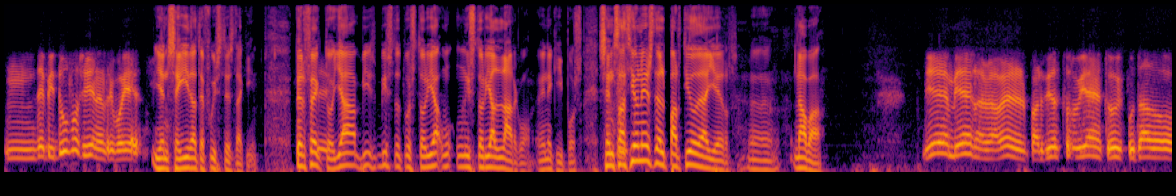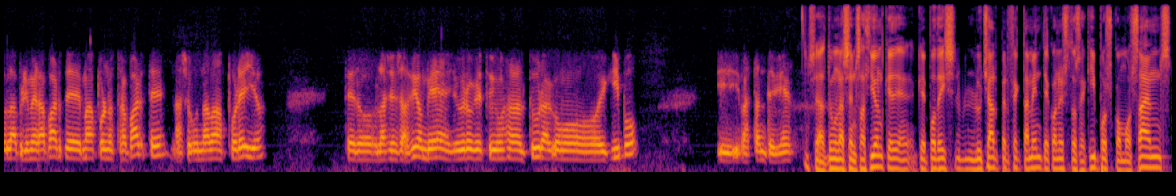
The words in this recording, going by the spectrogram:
Mm, De Pitufo sí, en el Ripollet. Y enseguida te fuiste de aquí. Perfecto, Sí. ya vi- visto tu historia, un, un historial largo en equipos. Sensaciones del partido de ayer, eh, Nava. Bien, bien, a ver, el partido estuvo bien, estuvo disputado la primera parte más por nuestra parte, la segunda más por ellos, pero la sensación bien, yo creo que estuvimos a la altura como equipo y bastante bien. O sea, tengo una sensación que, que podéis luchar perfectamente con estos equipos como Sans,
